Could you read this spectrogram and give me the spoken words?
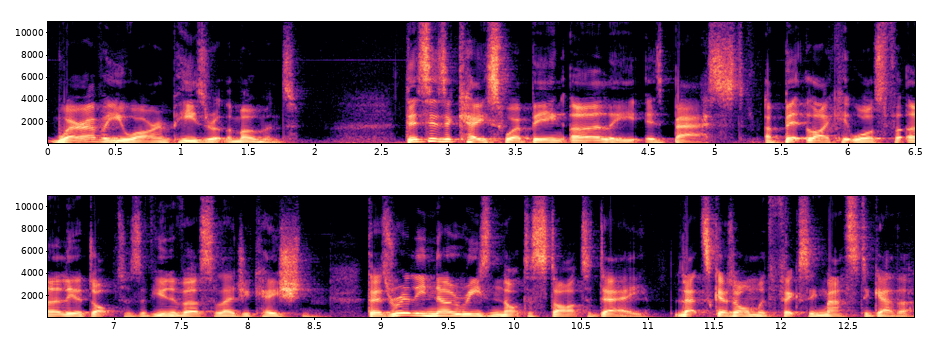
wherever you are in PISA at the moment. This is a case where being early is best, a bit like it was for early adopters of universal education. There's really no reason not to start today. Let's get on with fixing maths together.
